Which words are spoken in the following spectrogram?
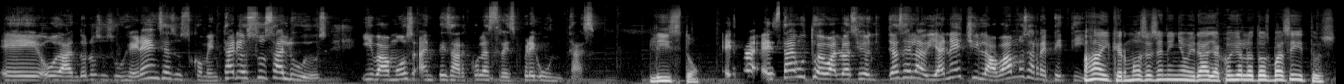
eh, o dándonos sus sugerencias, sus comentarios, sus saludos. Y vamos a empezar con las tres preguntas. Listo. Esta, esta autoevaluación ya se la habían hecho y la vamos a repetir. Ay, qué hermoso ese niño, mira, ya cogió los dos vasitos.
